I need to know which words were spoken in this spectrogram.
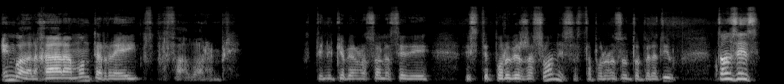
en Guadalajara, Monterrey? Pues por favor, hombre. Tiene que haber una sola sede este, por obvias razones, hasta por un asunto operativo. Entonces,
